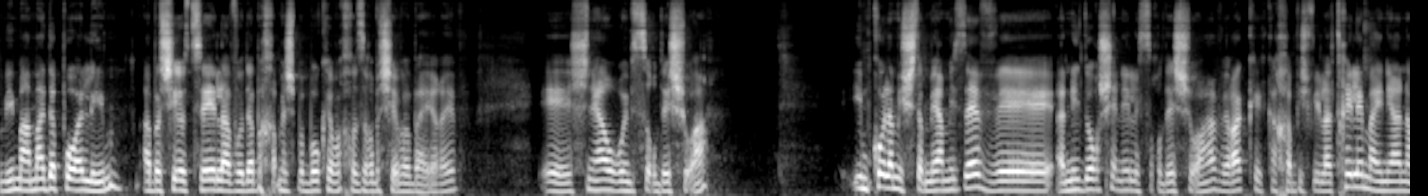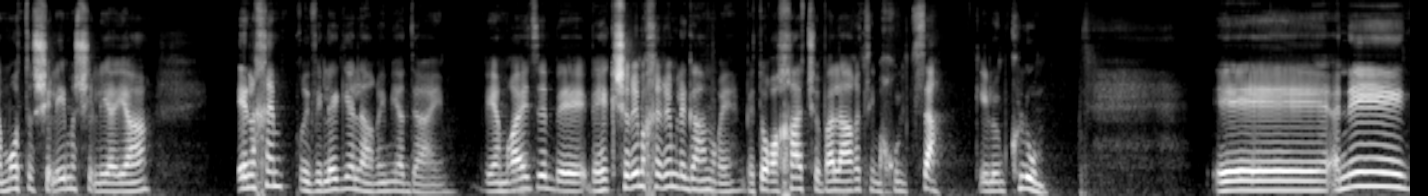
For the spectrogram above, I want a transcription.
ממעמד הפועלים, אבא שיוצא לעבודה בחמש בבוקר וחוזר בשבע בערב. שני ההורים שורדי שואה. עם כל המשתמע מזה, ואני דור שני לשורדי שואה, ורק ככה בשביל להתחיל עם העניין, המוטו של אימא שלי היה, אין לכם פריבילגיה להרים ידיים. והיא אמרה את זה בהקשרים אחרים לגמרי, בתור אחת שבאה לארץ עם החולצה, כאילו עם כלום. אה, אני,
